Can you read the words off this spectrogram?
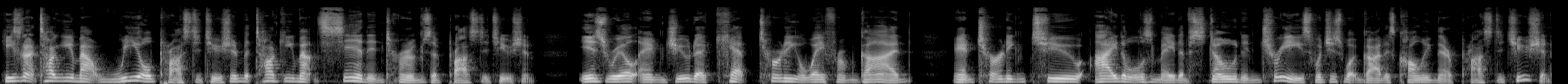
He's not talking about real prostitution, but talking about sin in terms of prostitution. Israel and Judah kept turning away from God and turning to idols made of stone and trees, which is what God is calling their prostitution.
